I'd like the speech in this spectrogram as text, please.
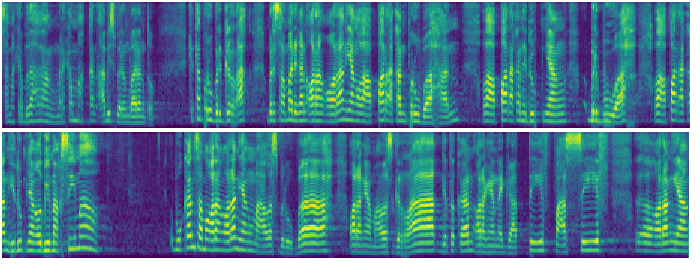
Sama kayak belalang, mereka makan habis bareng-bareng tuh. Kita perlu bergerak bersama dengan orang-orang yang lapar akan perubahan, lapar akan hidup yang berbuah, lapar akan hidup yang lebih maksimal. Bukan sama orang-orang yang males berubah, orang yang males gerak gitu kan, orang yang negatif, pasif, eh, orang yang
